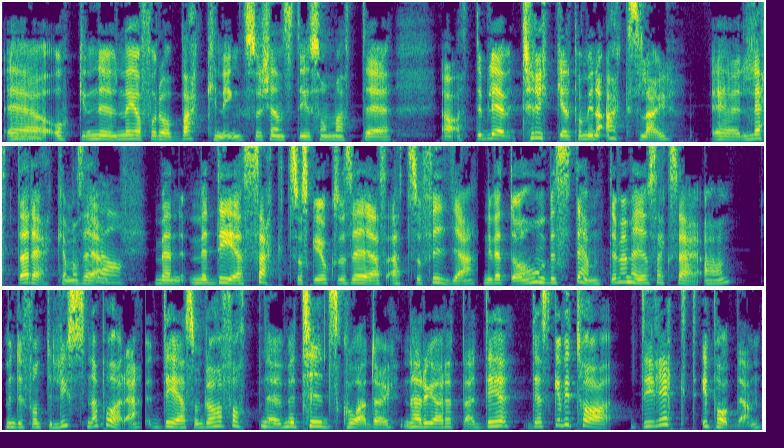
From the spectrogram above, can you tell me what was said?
Eh, och nu när jag får då backning så känns det ju som att eh, ja, det blev trycket på mina axlar eh, lättade kan man säga. Ja. Men med det sagt så ska jag också säga att Sofia, ni vet då hon bestämt det med mig och sagt så här, ja, men du får inte lyssna på det. Det som du har fått nu med tidskoder när du gör detta, det, det ska vi ta direkt i podden.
